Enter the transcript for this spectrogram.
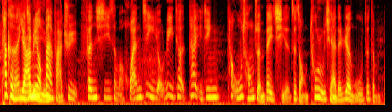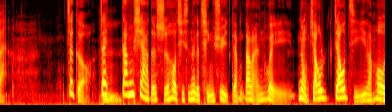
他可能已经没有办法去分析什么环境有利，他他已经他无从准备起的这种突如其来的任务，这怎么办？这个在当下的时候，其实那个情绪当当然会那种焦焦急，然后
